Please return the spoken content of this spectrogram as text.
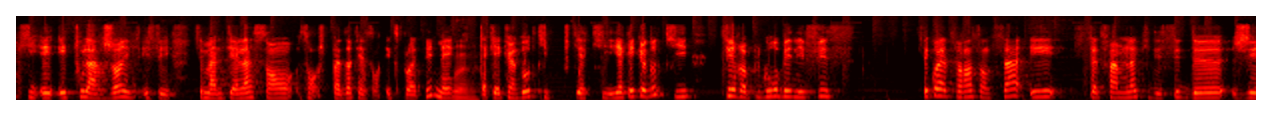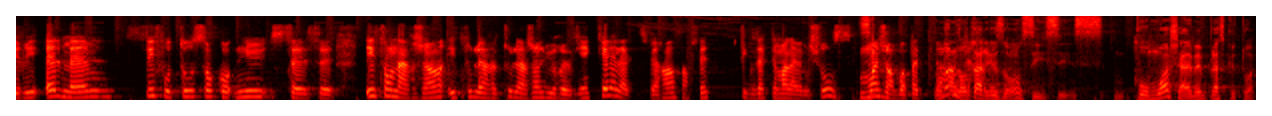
qui et, et tout l'argent et, et ces, ces mannequins-là sont, sont je peux pas dire qu'elles sont exploitées, mais il Ouais. y a quelqu'un d'autre qui qui- qui- il y a quelqu'un d'autre qui tire un plus gros bénéfice. C'est quoi la différence entre ça et cette femme-là qui décide de gérer elle-même ses photos, son contenu ce- ce- et son argent et tout l'argent lui revient. Quelle est la différence en fait? C'est exactement la même chose. Moi, j'en vois pas de différence. Non, non, t'as raison. C'est- Pour moi, je suis à la même place que toi.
